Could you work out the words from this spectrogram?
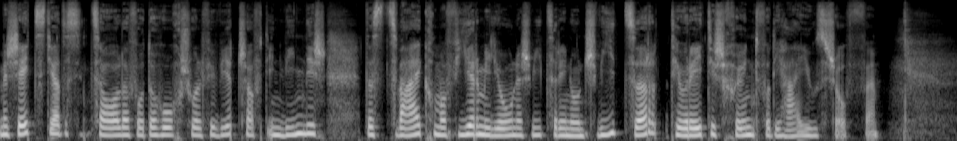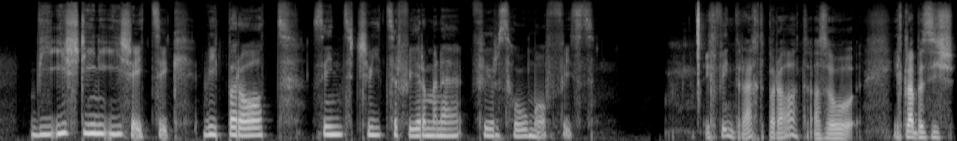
Man schätzt ja, das sind Zahlen von der Hochschule für Wirtschaft in Windisch, dass 2,4 Millionen Schweizerinnen und Schweizer theoretisch können von die aus arbeiten. Wie ist deine Einschätzung? Wie parat sind die Schweizer Firmen fürs Homeoffice? Ich finde recht parat. Also ich glaube, es ist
